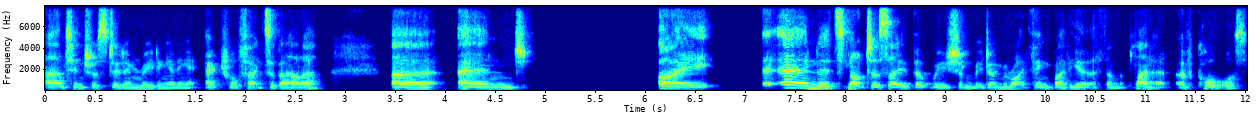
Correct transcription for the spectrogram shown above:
aren't interested in reading any actual facts about it uh, and I and it's not to say that we shouldn't be doing the right thing by the earth and the planet, of course.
